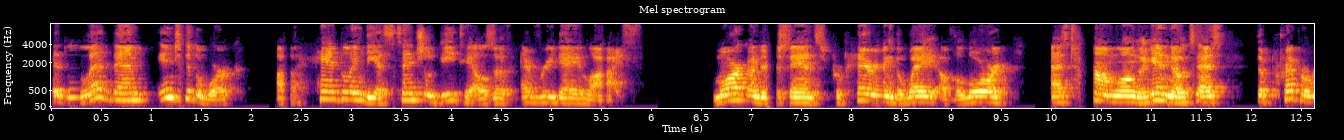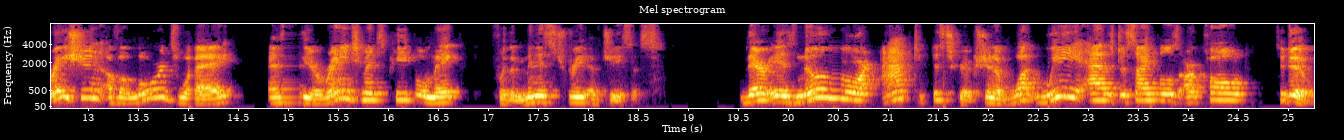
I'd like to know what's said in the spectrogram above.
it led them into the work of handling the essential details of everyday life. Mark understands preparing the way of the Lord, as Tom Long again notes, as the preparation of the Lord's way as the arrangements people make for the ministry of Jesus there is no more apt description of what we as disciples are called to do.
